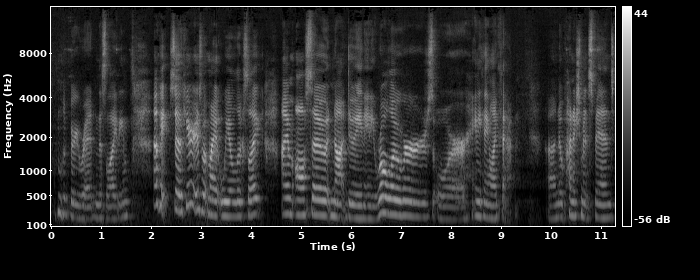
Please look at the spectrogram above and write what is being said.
look very red in this lighting. Okay, so here is what my wheel looks like. I am also not doing any rollovers or anything like that. Uh, no punishment spins.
